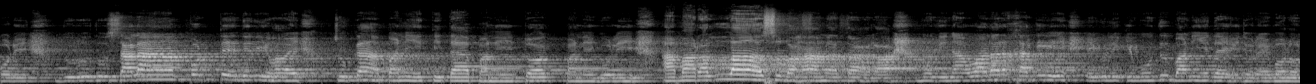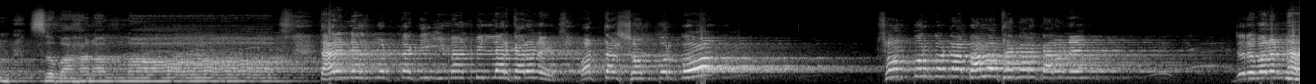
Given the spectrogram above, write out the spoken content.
পড়ে, দুরুদু সালাম পড়তে দেরি হয়, চুকা পানি, তিতা পানি, টক পানি গলি, আমার আল্লাহ সুবাহান তাআলা মদিনাওয়ালার খাতিরে এগুলিকে মধু বানিয়ে দেয়। জোরে বলুন সুবাহান তার নেজবটটা কি ইমান বিল্লার কারণে? অর্থাৎ সম্পর্ক, সম্পর্কটা ভালো থাকার কারণে। জোরে বলেন না।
